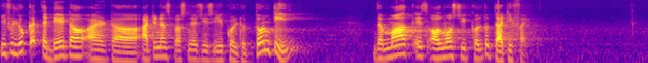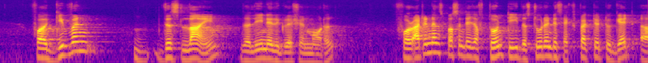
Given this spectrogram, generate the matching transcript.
If you look at the data at uh, attendance percentage is equal to 20, the mark is almost equal to 35 for given this line the linear regression model for attendance percentage of 20 the student is expected to get a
